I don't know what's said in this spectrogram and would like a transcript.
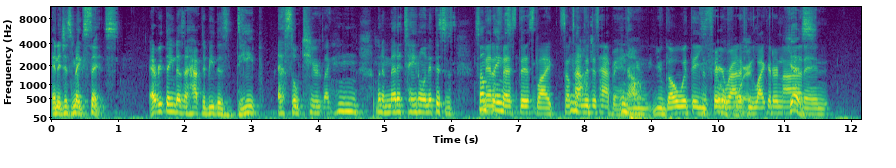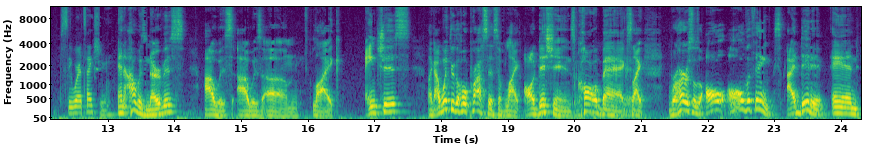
and it just makes sense. Everything doesn't have to be this deep, esoteric, like, hmm, I'm gonna meditate on it. This is something. Manifest this like sometimes No. it just happens. No. You, you go with it. You Just figure out if it. you like it or not, Yes. and see where it takes you. and I was nervous. I was I was um like anxious. Like I went through the whole process of like auditions, callbacks, like rehearsals, all all the things. I did it and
